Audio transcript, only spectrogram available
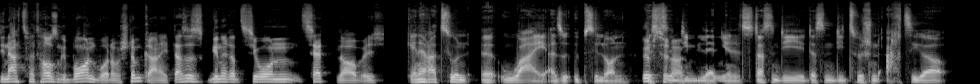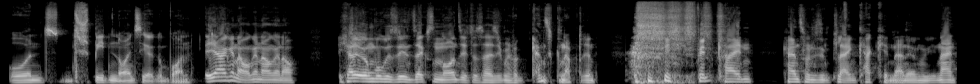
die nach 2000 geboren wurden, aber stimmt gar nicht. Das ist Generation Z, glaube ich. Generation äh, Y, also Y, das Y. sind die Millennials. Das sind die, das sind die zwischen 80er und späten 90er geboren. Ja, genau, genau, genau. Ich hatte irgendwo gesehen 96, das heißt, ich bin noch ganz knapp drin. ich bin kein, keins von diesen kleinen Kackkindern irgendwie. Nein,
